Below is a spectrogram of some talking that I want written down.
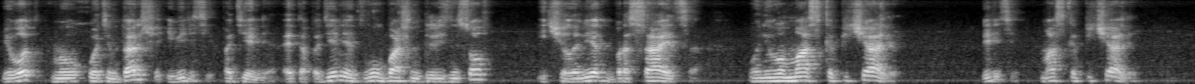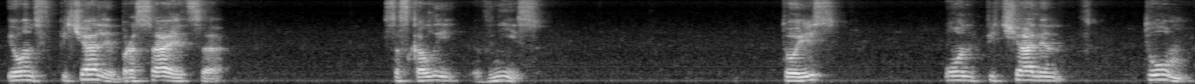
И вот мы уходим дальше, и видите падение. Это падение двух башен-близнецов, и человек бросается. У него маска печали. Видите? Маска печали. И он в печали бросается со скалы вниз. То есть он печален том,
